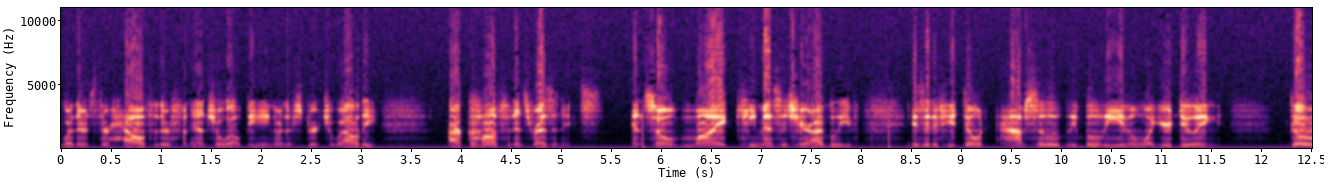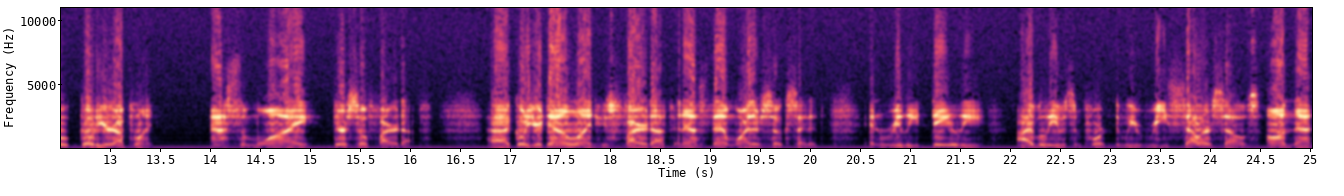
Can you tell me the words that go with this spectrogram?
whether it's their health or their financial well-being or their spirituality, our confidence resonates and so my key message here, I believe, is that if you don't absolutely believe in what you're doing, go go to your upline. Ask them why they're so fired up. Uh, go to your downline who's fired up and ask them why they're so excited. And really daily, I believe it's important that we resell ourselves on that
